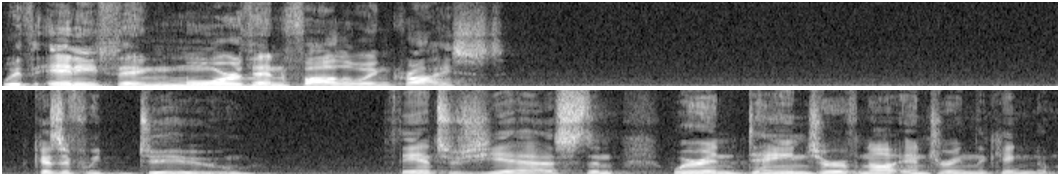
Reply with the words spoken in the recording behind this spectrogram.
with anything more than following Christ? Because if we do, if the answer is yes, then we're in danger of not entering the kingdom.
